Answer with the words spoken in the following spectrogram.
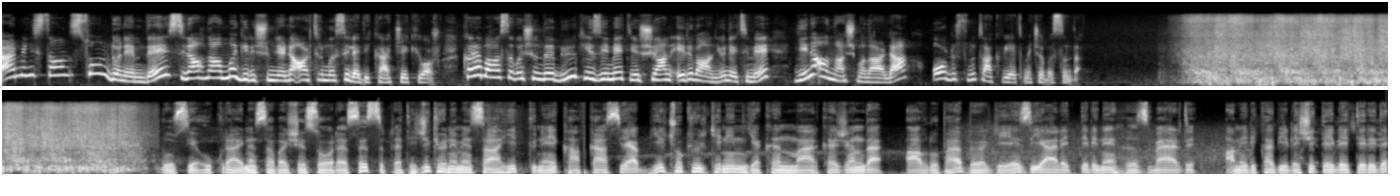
Ermenistan son dönemde silahlanma girişimlerini artırmasıyla dikkat çekiyor. Karabağ Savaşı'nda büyük hezimet yaşayan Erivan yönetimi yeni anlaşmalarla ordusunu takviye etme çabasında. Rusya-Ukrayna savaşı sonrası stratejik öneme sahip Güney Kafkasya birçok ülkenin yakın markajında. Avrupa bölgeye ziyaretlerine hız verdi. Amerika Birleşik Devletleri de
